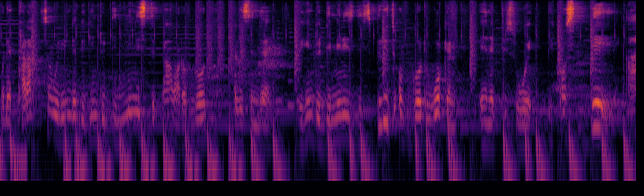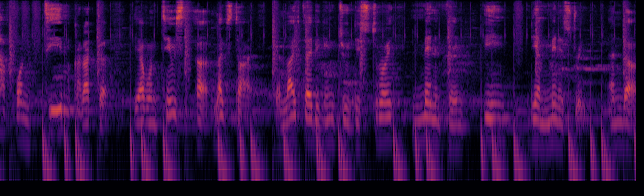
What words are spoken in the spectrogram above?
but the character within them begin to diminish the power of God that is in them. Begin to diminish the Spirit of God working in a peaceful way because they have untamed character. They have untamed uh, lifestyle. The lifestyle begin to destroy many things in their ministry. And uh,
